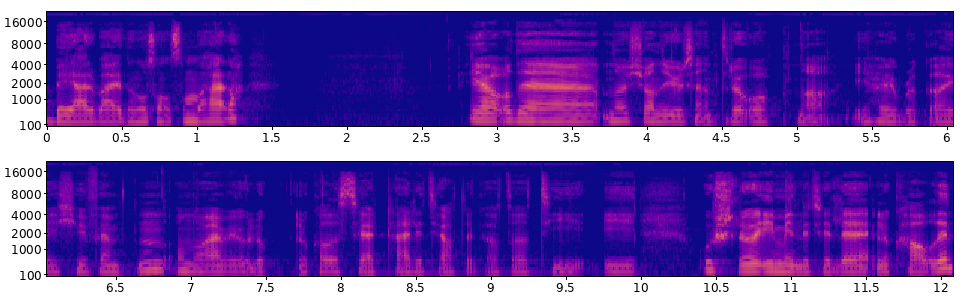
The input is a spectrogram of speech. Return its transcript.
bearbeide noe sånt som det her. da. Ja, og det, når 22. julesenteret åpna i Høyblokka i 2015, og nå er vi jo lokalisert her i Teatergata 10 i Oslo i midlertidige lokaler,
